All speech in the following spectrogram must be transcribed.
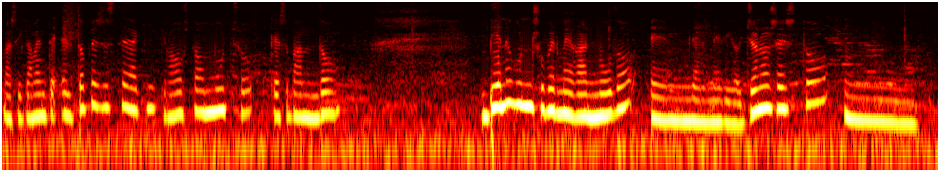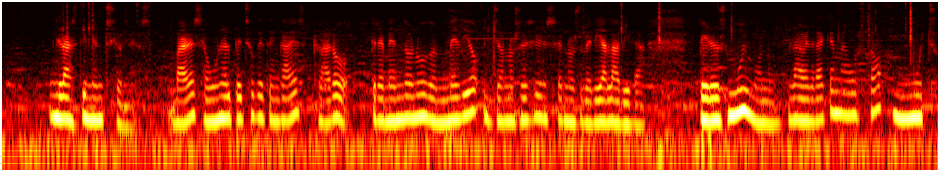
básicamente. El top es este de aquí, que me ha gustado mucho, que es bandó. Viene con un super mega nudo en el medio. Yo no sé esto, mmm, las dimensiones, ¿vale? Según el pecho que tengáis, claro, tremendo nudo en medio, yo no sé si se nos vería la vida pero es muy mono. La verdad que me ha gustado mucho.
